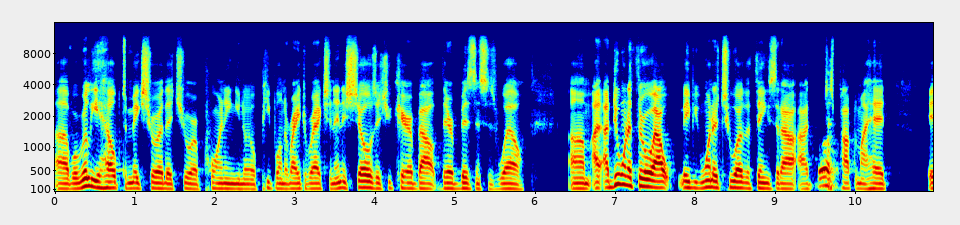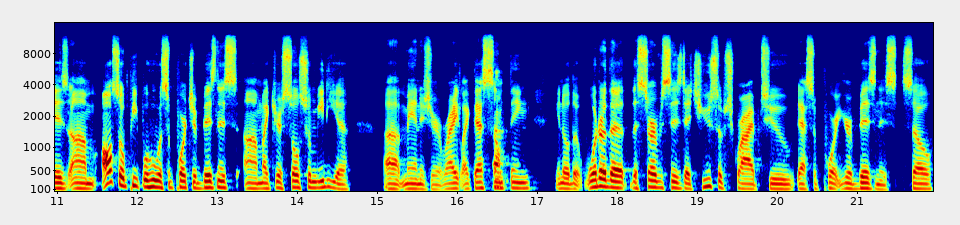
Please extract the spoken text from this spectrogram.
uh, will really help to make sure that you're pointing, you know, people in the right direction, and it shows that you care about their business as well. Um, I, I do want to throw out maybe one or two other things that I, I Sure. just popped in my head is um, also people who will support your business, um, like your social media uh, manager, right? Like that's something, you know, the, what are the, the services that you subscribe to that support your business? So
